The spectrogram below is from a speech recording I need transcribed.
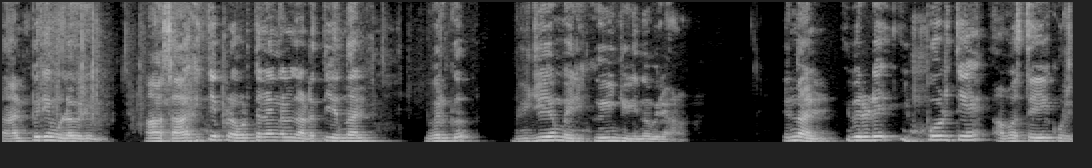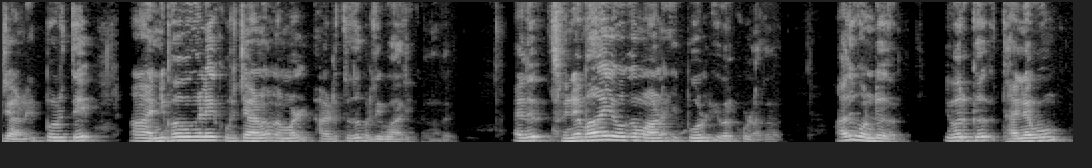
താല്പര്യമുള്ളവരും ആ സാഹിത്യ പ്രവർത്തനങ്ങൾ നടത്തിയെന്നാൽ ഇവർക്ക് വിജയം വരിക്കുകയും ചെയ്യുന്നവരാണ്. എന്നാൽ ഇവരുടെ ഇപ്പോഴത്തെ അവസ്ഥയെക്കുറിച്ചാണ് ഇപ്പോഴത്തെ ആ അനുഭവങ്ങളെക്കുറിച്ചാണ് നമ്മൾ അടുത്തത് പ്രതിപാദിക്കുന്നത്. അതായത് സുനഭായോഗമാണ് ഇപ്പോൾ ഇവർക്കുള്ളത്. അതുകൊണ്ട് ഇവർക്ക് ധനവും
